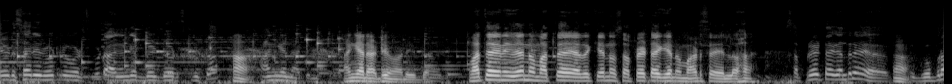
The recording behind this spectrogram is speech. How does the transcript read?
ಎರಡು ಸಾರಿ ರೋಟ್ರಿ ಓಡಿಸ್ಬಿಟ್ಟು ಹಂಗೆ ಬೆಡ್ ಓಡಿಸ್ಬಿಟ್ಟು ಹಾ. ಹಂಗೆ ನಾಟಿ ಹಂಗೆ ನಾಟಿ ಮಾಡಿದ್ದು. ಮತ್ತೆ ನೀವೇನು ಮತ್ತೆ ಅದಕ್ಕೇನು ಸಪ್ರೇಟ್ ಆಗಿ ಏನು ಮಾಡ್ಸೇ ಇಲ್ಲ? ಸಪ್ರೇಟ್ ಆಗಿ ಅಂದ್ರೆ ಗೊಬ್ಬರ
